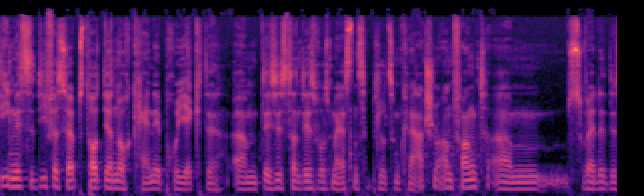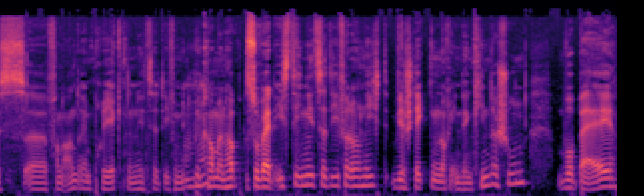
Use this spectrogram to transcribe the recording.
Die Initiative selbst hat ja noch keine Projekte. Ähm, das ist dann das, was meistens ein bisschen zum Knatschen anfängt, ähm, soweit ich das äh, von anderen Projekten und Initiativen mhm. mitbekommen habe. Soweit ist die Initiative noch nicht. Wir stecken noch in den Kinderschuhen, wobei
